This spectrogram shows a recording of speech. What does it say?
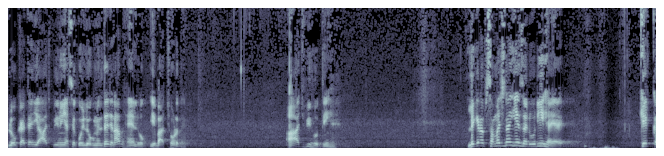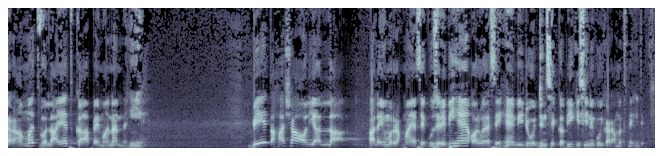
لوگ کہتے ہیں، یہ آج بھی نہیں ایسے کوئی لوگ ملتے؟ جناب، ہیں لوگ، یہ بات چھوڑ دیں۔ آج بھی ہوتی ہیں۔ لیکن اب سمجھنا یہ ضروری ہے کہ کرامت ولایت کا پیمانہ نہیں ہے۔ بے تحاشا اولیاء اللہ علیہ الرحمہ ایسے گزرے بھی ہیں اور ایسے ہیں بھی جو جن سے کبھی کسی نے کوئی کرامت نہیں دیکھی۔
